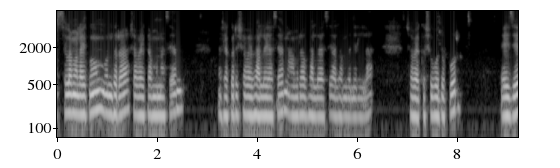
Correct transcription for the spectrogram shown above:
আসসালামু আলাইকুম বন্ধুরা সবাই কেমন আছেন? আশা করি সবাই ভালোই আছেন আমরাও ভালো আছি আলহামদুলিল্লাহ। সবাইকে শুভ দুপুর। এই যে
